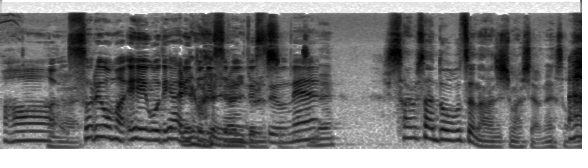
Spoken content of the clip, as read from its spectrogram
ああ、はい。それをまあ英語でやり取りするんですよね。です久々に動物園の話しましたよねその。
